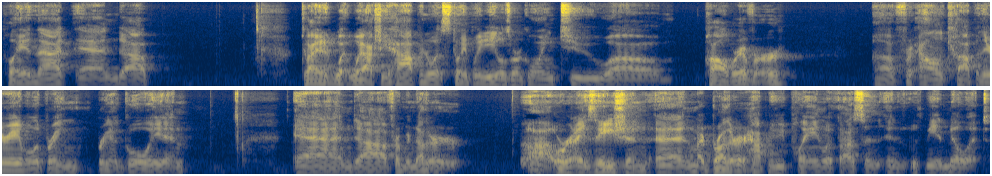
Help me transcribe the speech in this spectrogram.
play in that. And uh, kind of what, what actually happened was Stony Plain Eagles were going to uh, Powell River for Allen Cup, and they were able to bring bring a goalie in and from another uh, organization, and my brother happened to be playing with us and, and with me and Millet.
